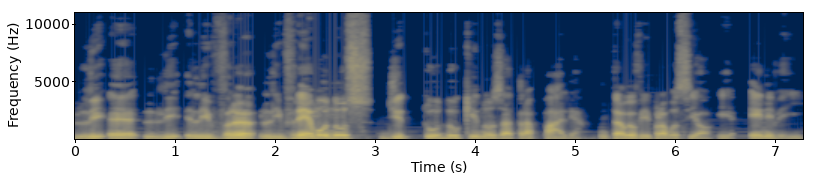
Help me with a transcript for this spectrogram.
li, é, li, livremos-nos de tudo que nos atrapalha. Então eu vi para você, ó, aqui, NVI.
